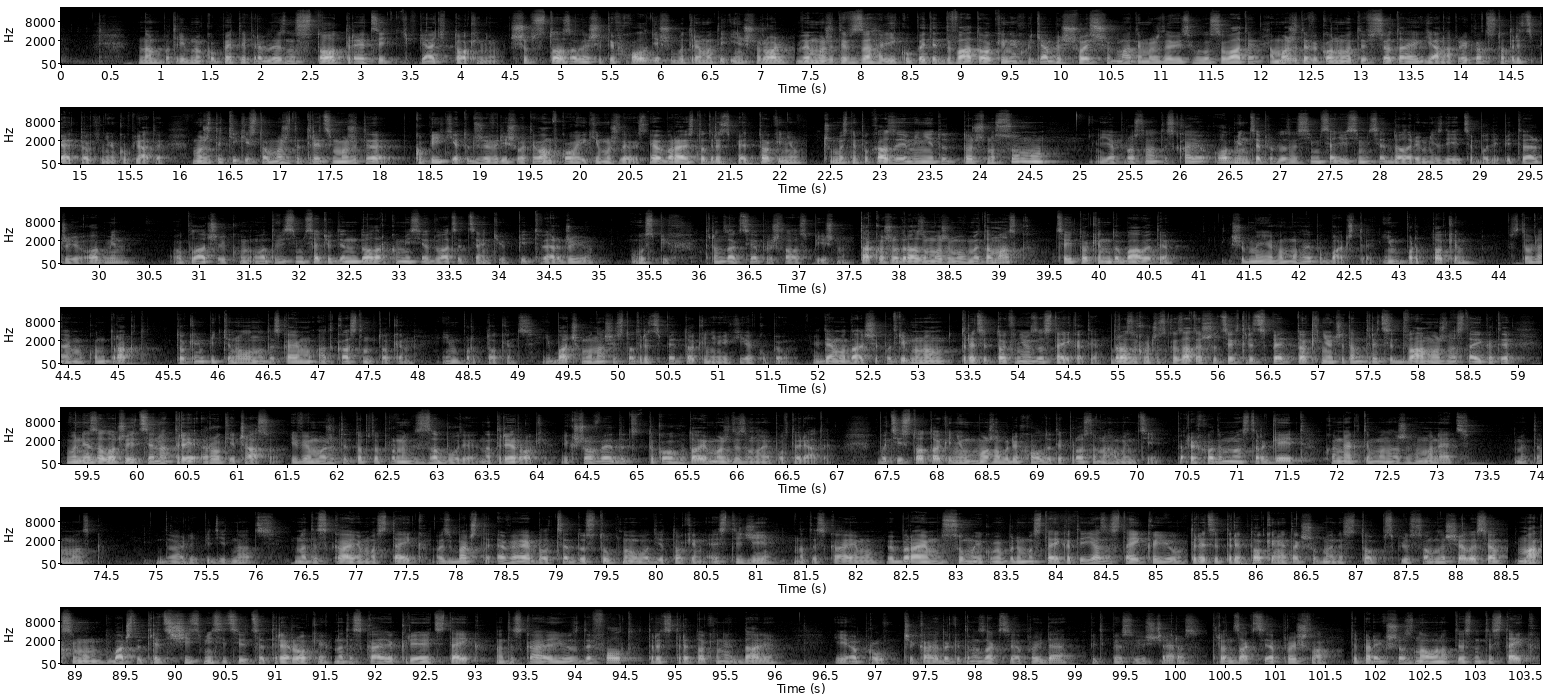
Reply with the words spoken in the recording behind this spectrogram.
Нам потрібно купити приблизно 135 токенів. Щоб 100 залишити в холді, щоб отримати іншу роль, ви можете взагалі купити 2 токени, хоча б щось, щоб мати можливість голосувати. А можете виконувати все так, як я, наприклад, 135 токенів купляти. Можете тільки 100, можете 30, можете копійки. Тут вже вирішувати вам в кого які можливості. Я обираю 135 токенів. Чомусь не показує мені тут точну суму. Я просто натискаю обмін. Це приблизно 70-80 доларів, мені здається, буде. Підтверджую обмін. Оплачую от 81 долар, комісія 20 центів. Підтверджую. Успіх. Транзакція пройшла успішно. Також одразу можемо в Metamask цей токен додати, щоб ми його могли побачити. Імпорт токен, вставляємо контракт, токен підтягнуло, натискаємо Add Custom Token. Import Tokens. І бачимо наші 135 токенів, які я купив. Йдемо далі. Потрібно нам 30 токенів застейкати. Одразу хочу сказати, що цих 35 токенів чи там 32 можна стейкати. Вони залоджуються на 3 роки часу, і ви можете, тобто, про них забути на 3 роки. Якщо ви до такого готові, можете за мною повторяти. Бо ці 100 токенів можна буде холдити просто на гаманці. Переходимо на Stargate, конектимо наш гаманець, Metamask. Далі під'єднатися. Натискаємо стейк. Ось бачите, available це доступно. От є токен STG. Натискаємо. Вибираємо суму, яку ми будемо стейкати. Я застейкаю 33 токени, так щоб в мене 100 з плюсом лишилося. Максимум, бачите, 36 місяців, це 3 роки. Натискаю Create Stake, натискаю Use Default, 33 токени. Далі. І Approve. Чекаю, доки транзакція пройде. Підписую ще раз. Транзакція пройшла. Тепер, якщо знову натиснути стейк,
